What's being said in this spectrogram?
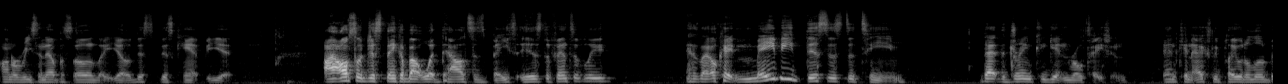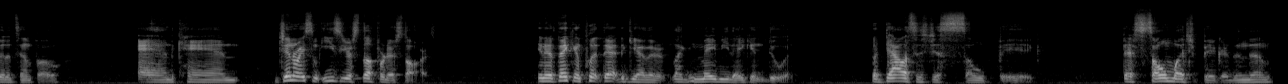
on a recent episode. Like, yo, this this can't be it. I also just think about what Dallas's base is defensively. And it's like, okay, maybe this is the team that the Dream can get in rotation and can actually play with a little bit of tempo and can generate some easier stuff for their stars. And if they can put that together, like maybe they can do it. But Dallas is just so big. They're so much bigger than them.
